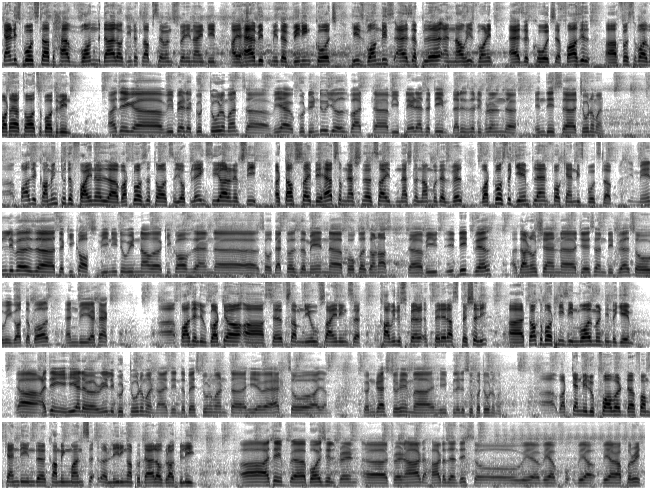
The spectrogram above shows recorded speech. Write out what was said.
Kandy Sports Club have won the Dialog Inter Club Sevens 2019. I have with me the winning coach. He's won this as a player and now he's won it as a coach. Uh, Fazil, uh, first of all, what are your thoughts about the win? I think uh, we played a good tournament. Uh, we have good individuals, but uh, we played as a team. That is the difference uh, in this uh, tournament. Uh, Fazil, coming to the final, uh, what was the thoughts? You're playing CR and FC, a tough side. They have some national side, national numbers as well. What was the game plan for Kandy Sports Club? I think mainly was uh, the kickoffs. We need to win our kickoffs, and uh, so that was the main uh, focus on us. Uh, we did, well. Uh, Danush and uh, Jason did well, so we got the ball and we attacked. Uh, Fazil, you've got yourself some new signings, uh, Kavindus Perera especially. Uh, talk about his involvement in the game. Yeah, I think he had a really good tournament. I think the best tournament uh, he ever had. So I, um, congrats to him. Uh, he played a super tournament. Uh, what can we look forward uh, from Kandy in the coming months uh, leading up to Dialog Rugby League? Uh, I think uh, boys will train uh, train hard, harder than this. So we are we are we are we are up for it.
